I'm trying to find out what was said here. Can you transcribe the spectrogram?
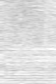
you.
